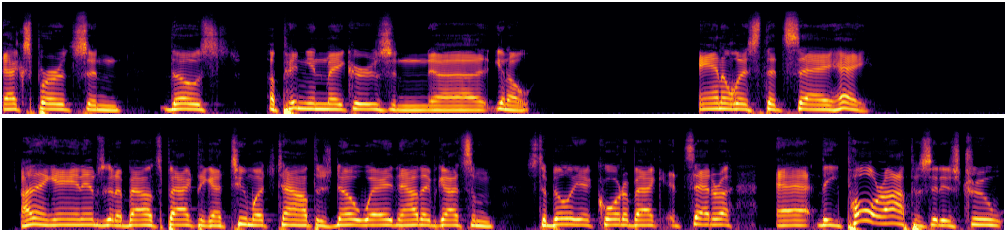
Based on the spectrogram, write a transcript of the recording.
experts and those opinion makers and uh, you know analysts that say, "Hey, I think A&M's going to bounce back. They got too much talent. There's no way. Now they've got some stability at quarterback, etc." Uh, the polar opposite is true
